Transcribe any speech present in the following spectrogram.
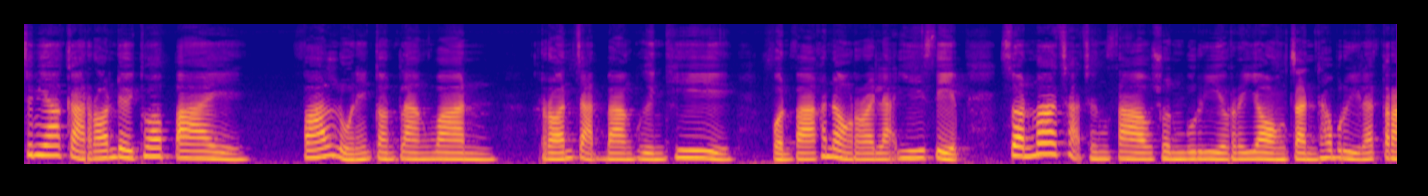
จะมีอากาศร้อนโดยทั่วไป ฟ้าหลวในตอนกลางวัน ร้อนจัดบางพื้นที่ฝนฟ้าขนองร้อยละ 20 ส่วนมากฉะเชิงเซาชนบุรีระยองจันทบุรีและตร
